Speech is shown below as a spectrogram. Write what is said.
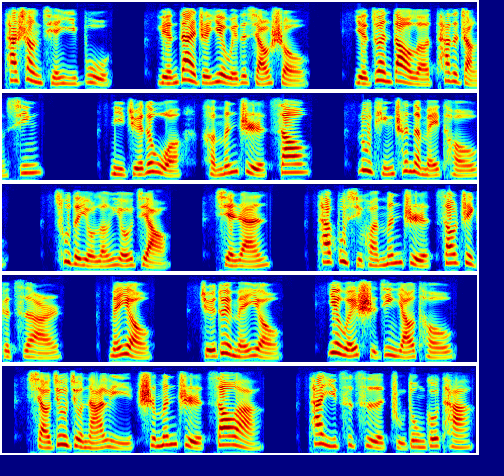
他上前一步，连带着叶维的小手。也攥到了他的掌心。你觉得我很闷滞骚？陆廷琛的眉头蹙得有棱有角，显然他不喜欢闷滞骚这个词儿。没有，绝对没有。叶伟使劲摇头。小舅舅哪里是闷滞骚啊？他一次次主动勾他，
